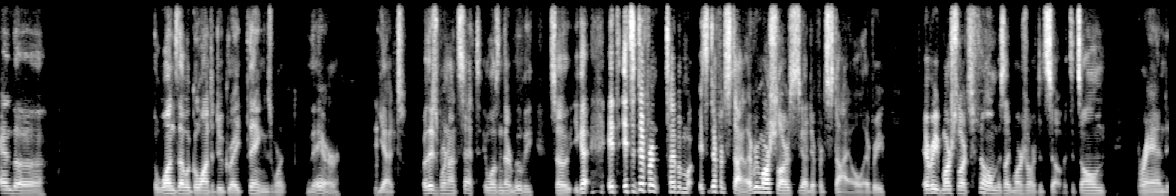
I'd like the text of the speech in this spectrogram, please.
and the the ones that would go on to do great things weren't there Mhm. yet or they just weren't set. It wasn't their movie. So you got it's it's a different type of it's a different style. Every martial arts has got a different style. Every every martial arts film is like martial arts itself. It's its own brand.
